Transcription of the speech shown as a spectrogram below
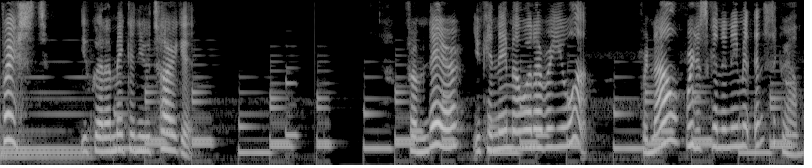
First, you've got to make a new target. From there, you can name it whatever you want. For now, we're just gonna name it Instagram.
